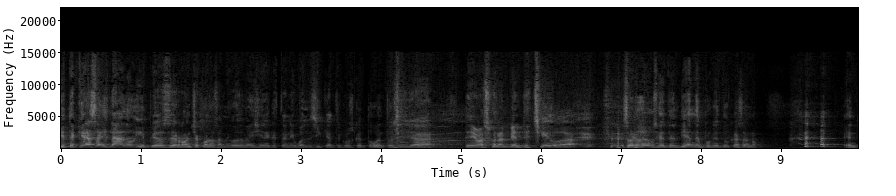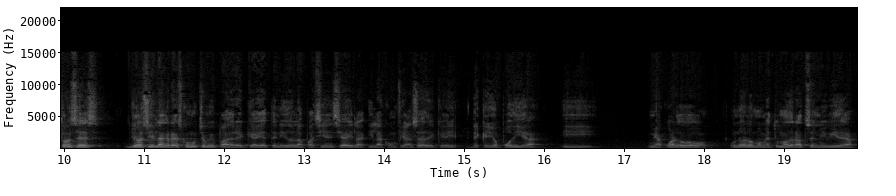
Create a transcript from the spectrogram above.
Y te quedas aislado y empiezas a hacer roncha con los amigos de medicina que están igual de psiquiátricos que tú. Entonces ya te llevas un ambiente chido, ¿ah? Son los únicos que te entienden porque en tu casa no. Entonces, yo sí le agradezco mucho a mi padre que haya tenido la paciencia y la, y la confianza de que, de que yo podía. Y me acuerdo, uno de los momentos más gratos en mi vida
